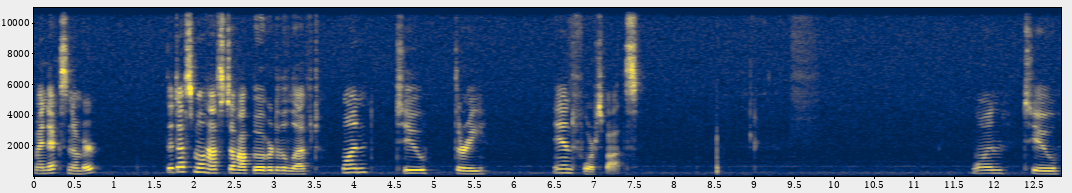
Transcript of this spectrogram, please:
My next number, the decimal has to hop over to the left one, two, three, and 4 spots. One, two,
